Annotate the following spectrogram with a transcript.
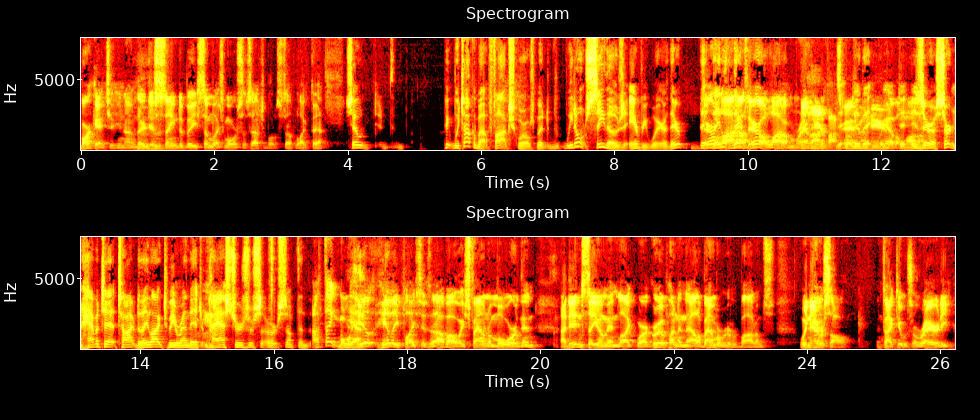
bark at you. You know, they just seem to be so much more susceptible to stuff like that. So we talk about fox squirrels, but we don't see those everywhere. They're they, There are they, a lot of there are a lot of them There are around a lot of fox squirrels they- we have a lot. is there a certain habitat type? Do they like to be around the edge of mm. pastures or, or something? I think more Yeah. hill, hilly places. I've always found them more than I didn't see them in like where I grew up hunting the Alabama river bottoms. We never saw. 'em. In fact, it was a rarity.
